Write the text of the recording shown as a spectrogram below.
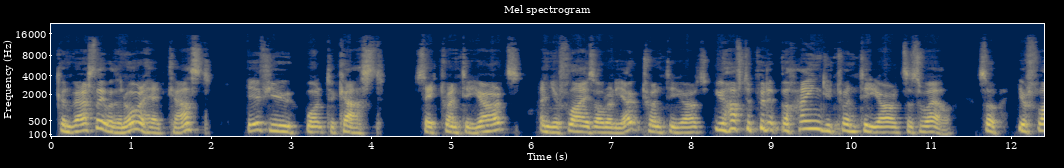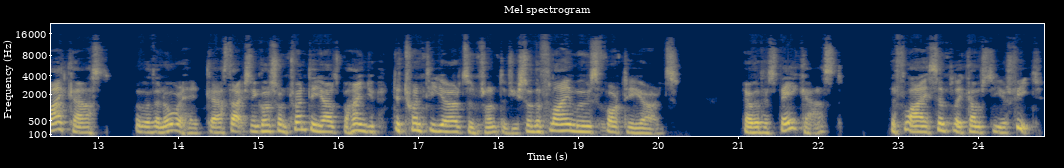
Conversely, with an overhead cast, if you want to cast, say, 20 yards, and your fly is already out 20 yards, you have to put it behind you 20 yards as well. So your fly cast with an overhead cast actually goes from 20 yards behind you to 20 yards in front of you. So the fly moves 40 yards. Now with a spey cast, the fly simply comes to your feet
